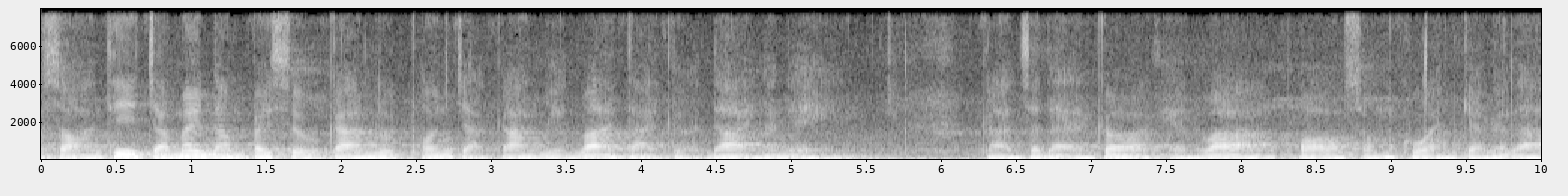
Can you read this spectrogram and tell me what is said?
ำสอนที่จะไม่นำไปสู่การหลุดพ้นจากการเวียนว่ายตายเกิดได้นั่นเอง การแสดงก็เห็นว่าพอสมควรแก่เวลา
